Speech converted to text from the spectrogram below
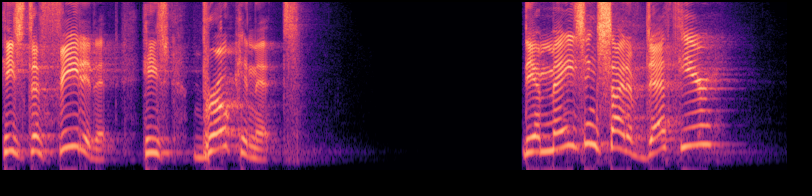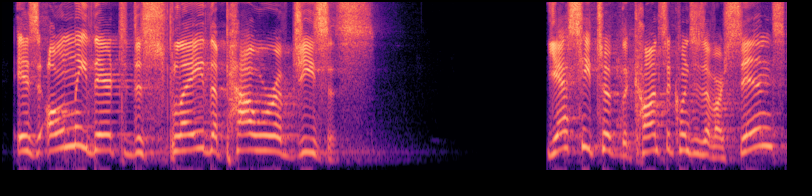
he's defeated it, he's broken it. The amazing side of death here is only there to display the power of Jesus. Yes, he took the consequences of our sins.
